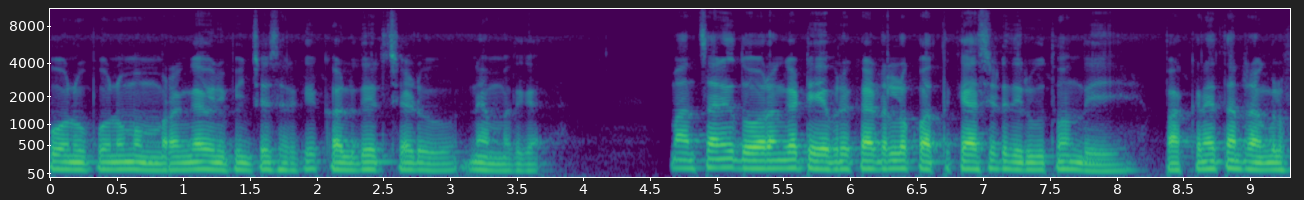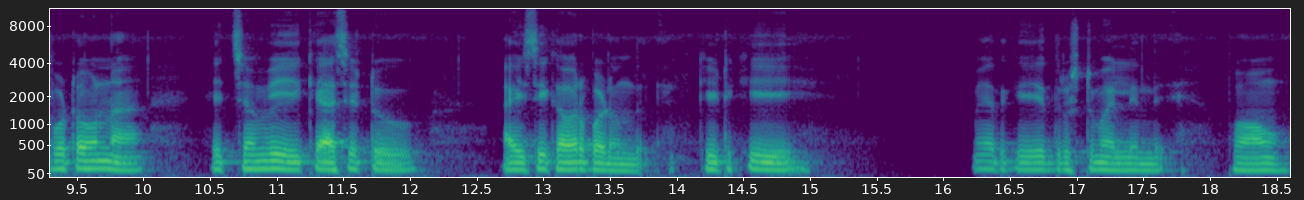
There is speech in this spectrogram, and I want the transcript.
పోను పోను ముమ్మరంగా వినిపించేసరికి కళ్ళు తెరిచాడు నెమ్మదిగా. మంచానికి దూరంగా టేప్ రికార్డర్లో కొత్త క్యాసెట్ తిరుగుతోంది. పక్కనే తన రంగుల ఫోటో ఉన్న హెచ్ఎంవి క్యాసెట్ ఐసీ కవర్ పడి ఉంది కిటికీ మీదకి దృష్టి మళ్ళింది. పాము.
